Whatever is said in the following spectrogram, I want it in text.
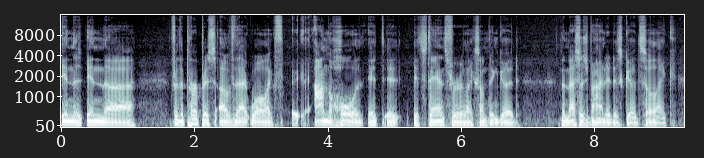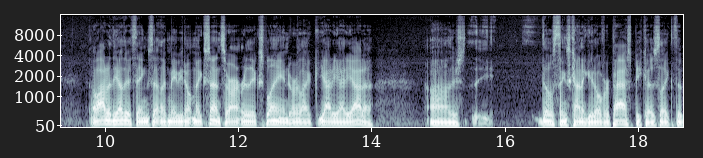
in the in the for the purpose of that. Well, like on the whole, it it it stands for like something good. The message behind it is good. So like a lot of the other things that like maybe don't make sense or aren't really explained or like yada yada yada. Uh, there's those things kind of get overpassed because like the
